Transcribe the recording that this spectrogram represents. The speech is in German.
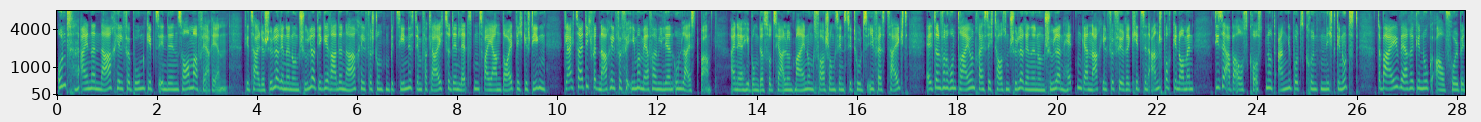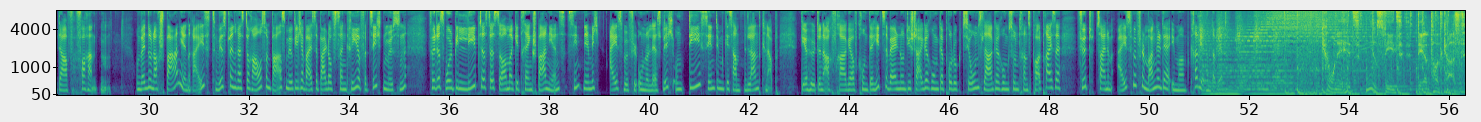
Und einen Nachhilfeboom gibt's in den Sommerferien. Die Zahl der Schülerinnen und Schüler, die gerade Nachhilfestunden beziehen, ist im Vergleich zu den letzten zwei Jahren deutlich gestiegen. Gleichzeitig wird Nachhilfe für immer mehr Familien unleistbar. Eine Erhebung des Sozial- und Meinungsforschungsinstituts IFES zeigt, Eltern von rund 33.000 Schülerinnen und Schülern hätten gern Nachhilfe für ihre Kids in Anspruch genommen, diese aber aus Kosten- und Angebotsgründen nicht genutzt. Dabei wäre genug Aufholbedarf vorhanden. Und wenn du nach Spanien reist, wirst du in Restaurants und Bars möglicherweise bald auf Sangria verzichten müssen. Für das wohl beliebteste Sommergetränk Spaniens sind nämlich Eiswürfel unerlässlich und die sind im gesamten Land knapp. Die erhöhte Nachfrage aufgrund der Hitzewellen und die Steigerung der Produktions-, Lagerungs- und Transportpreise führt zu einem Eiswürfelmangel, der immer gravierender wird. Krone Hits, Newsfeed, der Podcast.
